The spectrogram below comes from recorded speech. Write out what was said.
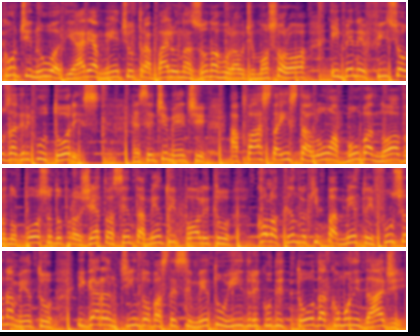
continua diariamente o trabalho na zona rural de Mossoró em benefício aos agricultores. Recentemente, a pasta instalou uma bomba nova no poço do projeto Assentamento Hipólito, colocando equipamento em funcionamento e garantindo o abastecimento hídrico de toda a comunidade.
